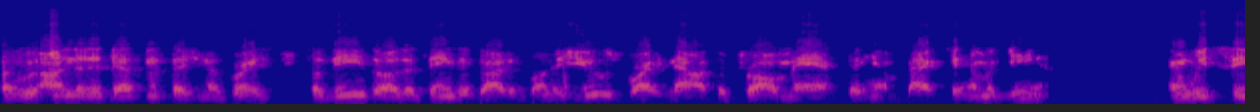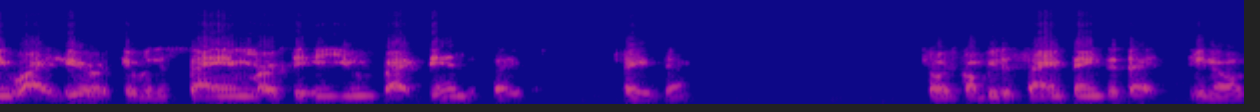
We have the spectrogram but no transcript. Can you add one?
But we're under the dispensation of grace. So these are the things that God is going to use right now to draw man to him, back to him again. And we see right here, it was the same mercy he used back then to save us, save them. So it's going to be the same thing today. You know,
